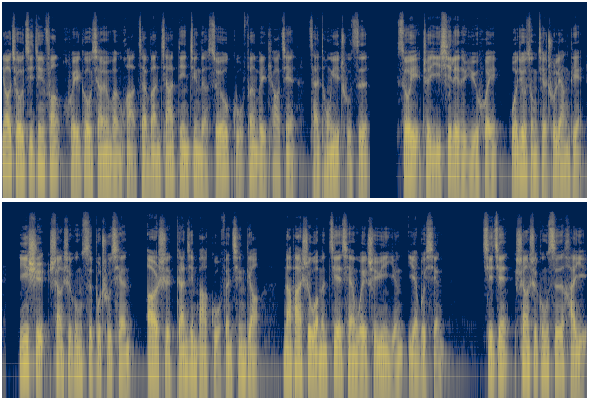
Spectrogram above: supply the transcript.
要求基金方回购祥源文化在万家电竞的所有股份为条件，才同意出资。所以这一系列的迂回，我就总结出两点：一是上市公司不出钱；二是赶紧把股份清掉。哪怕是我们借钱维持运营也不行。期间，上市公司还以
